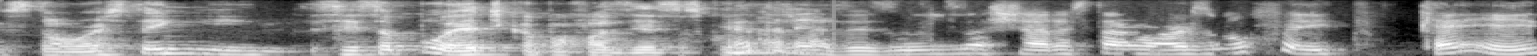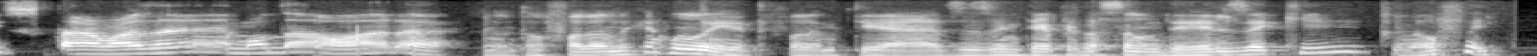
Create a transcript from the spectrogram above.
Star Wars tem licença poética pra fazer essas coisas. também. Às vezes eles acharam Star Wars mal feito. Que é isso? Star Wars é mó da hora. Não tô falando que é ruim, eu tô falando que às vezes a interpretação deles é que foi mal feito.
